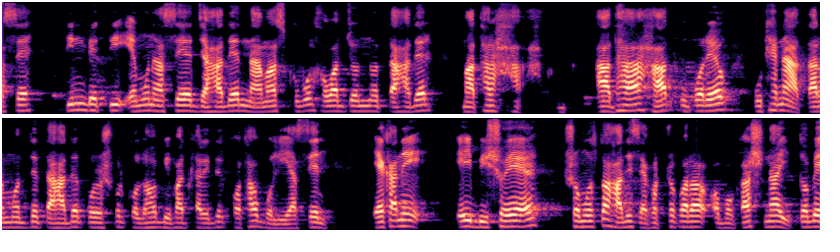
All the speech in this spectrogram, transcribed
আছে, তিন ব্যক্তি এমন আছে যাহাদের নামাজ কবুল হওয়ার জন্য তাহাদের মাথার আধা হাত উপরেও উঠে না। তার মধ্যে তাহাদের পরস্পর কলহ বিবাদকারীদের কথাও বলিয়াছেন। এখানে এই বিষয়ে সমস্ত হাদিস একত্র করার অবকাশ নাই। তবে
